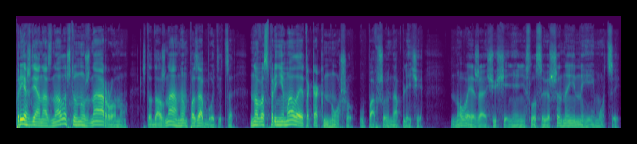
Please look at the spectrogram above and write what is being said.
Прежде она знала, что нужна Арону, что должна о нем позаботиться, но воспринимала это как ношу, упавшую на плечи, Новое же ощущение несло совершенно иные эмоции.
